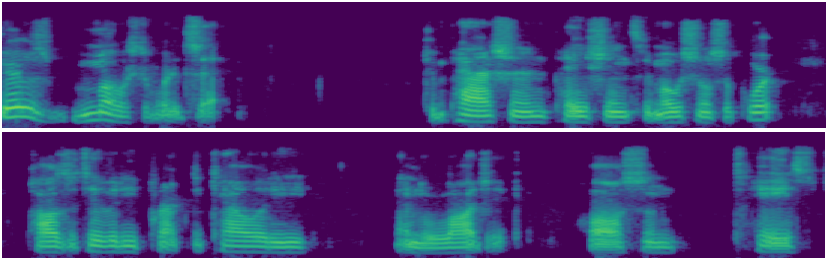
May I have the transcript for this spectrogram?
Here's most of what it said compassion, patience, emotional support, positivity, practicality, and logic, awesome taste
